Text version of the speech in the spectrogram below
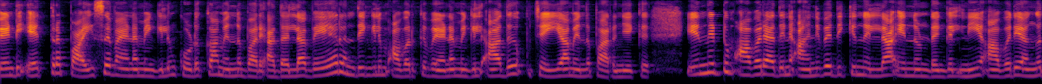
വേണ്ടി എത്ര പൈസ വേണമെങ്കിലും കൊടുക്കാമെന്ന് പറയും അതല്ല വേറെന്തെങ്കിലും അവർക്ക് വേണമെങ്കിൽ അത് ചെയ്യാമെന്ന് പറഞ്ഞേക്ക്. എന്നിട്ടും അവരതിന് അനുവദിക്കുന്നില്ല എന്നുണ്ടെങ്കിൽ നീ അവരെ അങ്ങ്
